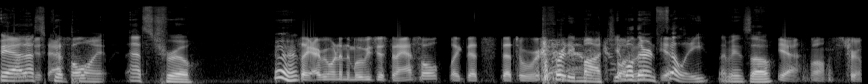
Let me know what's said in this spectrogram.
yeah, that's a good assholes? point. That's true. Right. it's like everyone in the movie's just an asshole. Like that's that's what we're Pretty much. Yeah, well, they're in Yeah. Philly. I mean, so Yeah, well, it's true.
